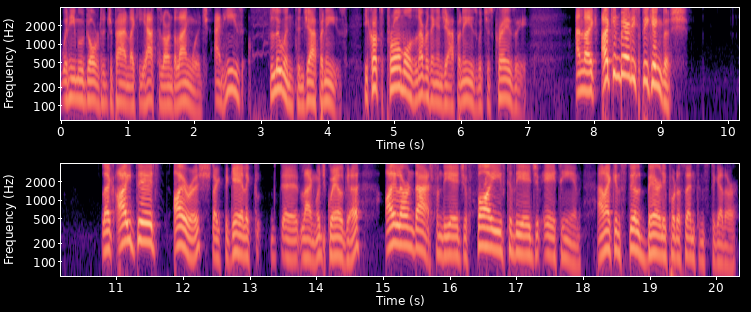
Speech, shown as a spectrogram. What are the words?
when he moved over to Japan, like he had to learn the language, and he's fluent in Japanese. He cuts promos and everything in Japanese, which is crazy. And like I can barely speak English, like I did Irish, like the Gaelic uh, language, Gaeilge. I learned that from the age of five to the age of eighteen, and I can still barely put a sentence together.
